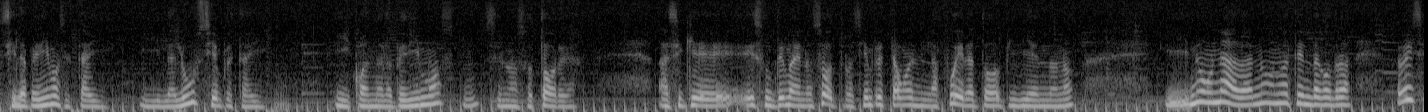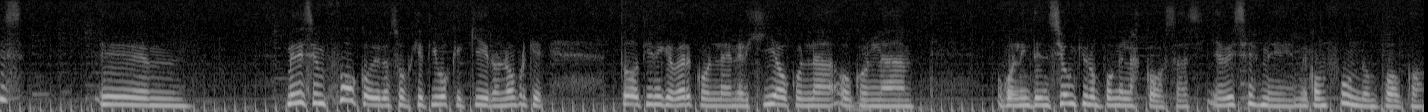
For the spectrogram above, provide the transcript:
si la pedimos está ahí y la luz siempre está ahí y cuando la pedimos se nos otorga. Así que es un tema de nosotros, siempre estamos en la afuera todo pidiendo, ¿no? Y no, nada, no, no atenta contra... A veces em, me desenfoco de los objetivos que quiero, ¿no? Porque todo tiene que ver con la energía o con la, o con la, o con la intención que uno ponga en las cosas. Y a veces me, me confundo un poco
